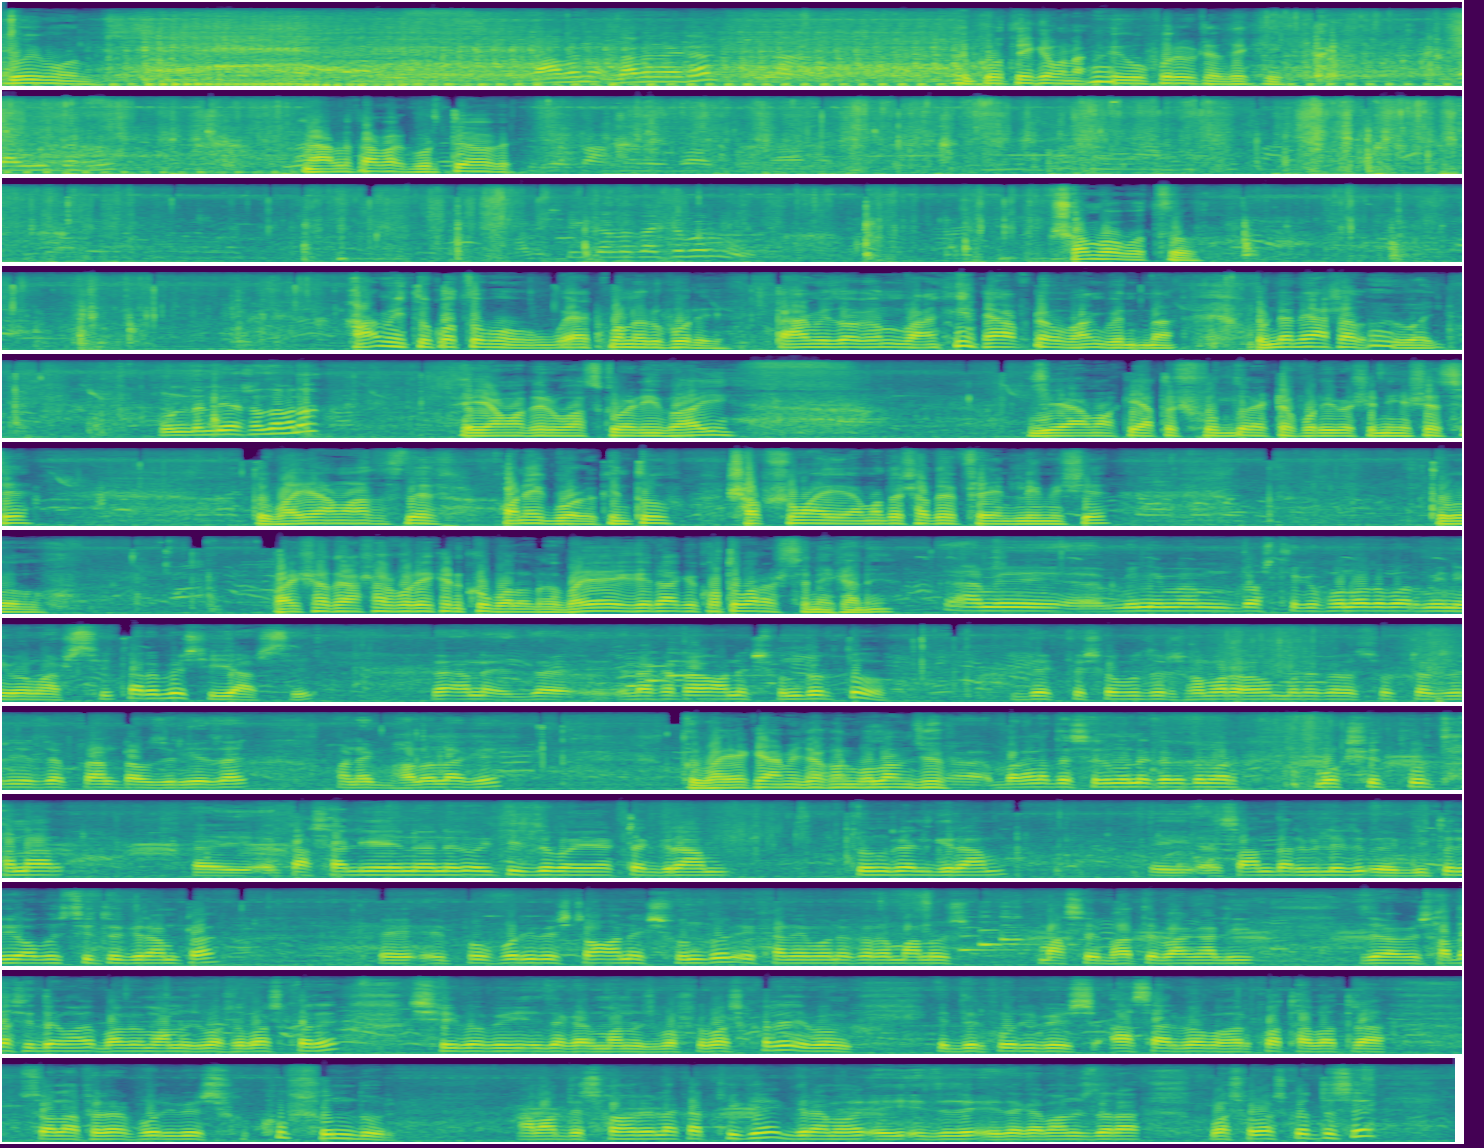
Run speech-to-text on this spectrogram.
দুই মন। যাবে না যাবে না এটা? গতি কেমন? আমি উপরে উঠে দেখি। নাহলে তো আবার ঘুরতে হবে। সম্ভবত। আমি তো কত এক মনের উপরে। তা আমি যখন ভাঙি না আপনিও ভাঙবেন না। কোনটা নিয়ে আসা যাবে ভাই। কোনটা নিয়ে আসা যাবে না? এই আমাদের ওয়াজ ভাই। যে আমাকে এত সুন্দর একটা পরিবেশে নিয়ে এসেছে। তো ভাই আমাদের অনেক বড় কিন্তু সব সময় আমাদের সাথে ফ্রেন্ডলি মিশে। তো ভাইয়ের সাথে আসার পরে এখানে খুব ভালো লাগে। ভাইয়া এর আগে কতবার আসছেন এখানে? আমি মিনিমাম দশ থেকে পনেরো বার মিনিমাম আসছি। তার বেশি আসছি। এলাকাটা অনেক সুন্দর তো। দেখতে সবুজের সমারোহ মনে করো চোখটা জড়িয়ে যায় প্রাণটাও জড়িয়ে যায় অনেক ভালো লাগে। তো ভাইয়াকে আমি যখন বললাম যে বাংলাদেশের মনে করে তোমার মুর্শিদপুর থানার এই কাশালিয়া ইউনিয়নের ঐতিহ্যবাহী একটা গ্রাম টুংরাইল গ্রাম এই চান্দার বিলের ভিতরেই অবস্থিত গ্রামটা। এই- এই পরিবেশটা অনেক সুন্দর। এখানে মনে করো মানুষ মাছে ভাতে বাঙালি যেভাবে সাদা ভাবে মানুষ বসবাস করে, সেইভাবেই এই জায়গার মানুষ বসবাস করে এবং এদের পরিবেশ, আচার, ব্যবহার, কথাবার্তা, চলাফেরার পরিবেশ খুব সুন্দর। আমাদের শহর এলাকার থেকে গ্রামে এই যে জায়গায় মানুষ যারা বসবাস করতেছে,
